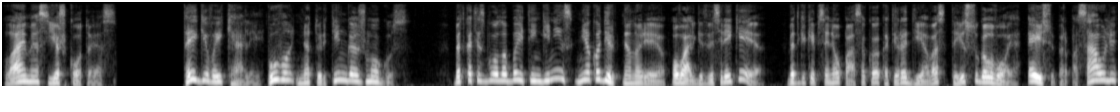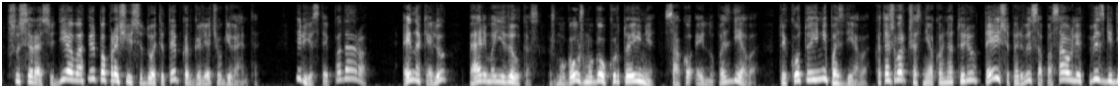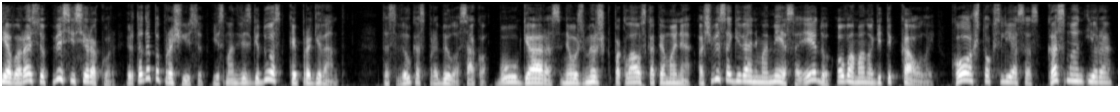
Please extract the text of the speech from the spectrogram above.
Laimės ieškotojas. Taigi vaikeliai, buvo neturtingas žmogus. Bet kad jis buvo labai tinginys, nieko dirbti nenorėjo, o valgyti vis reikėjo. Betgi kaip seniau pasakojo, kad yra dievas, tai jis sugalvoja. Eisiu per pasaulį, susirasiu dievą ir paprašysiu duoti taip, kad galėčiau gyventi. Ir jis taip padaro. Eina keliu, perima jį vilkas. Žmogau, žmogau, kur tu eini? Sako, einu pas dievą. Tai ko tu eini pas Dievą? Kad aš vargšas nieko neturiu? Tai eisiu per visą pasaulį, visgi Dievą rasiu, vis jis yra kur. Ir tada paprašysiu, jis man visgi duos, kaip pragyvent. Tas vilkas prabilo, sako, būk geras, neužmiršk paklausk apie mane. Aš visą gyvenimą mėsą ėdu, o va manogi tik kaulai. Ko aš toks liesas? Kas man yra?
